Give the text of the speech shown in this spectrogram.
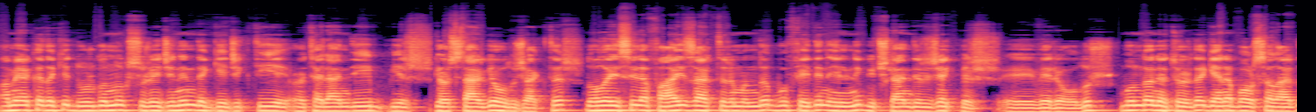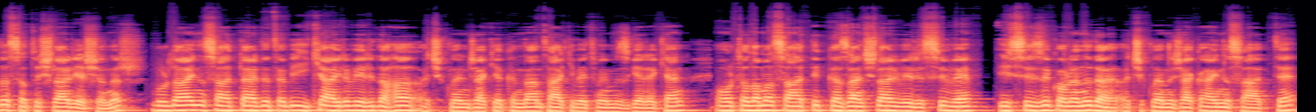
Amerika'daki durgunluk sürecinin de geciktiği, ötelendiği bir gösterge olacaktır. Dolayısıyla faiz arttırımında bu Fed'in elini güçlendirecek bir e, veri olur. Bundan ötürü de gene borsalarda satışlar yaşanır. Burada aynı saatlerde tabii iki ayrı veri daha açıklanacak yakından takip etmemiz gereken. Ortalama saatlik kazançlar verisi ve işsizlik oranı da açıklanacak aynı saatte.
